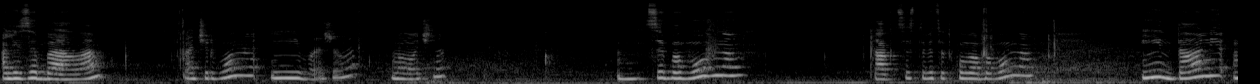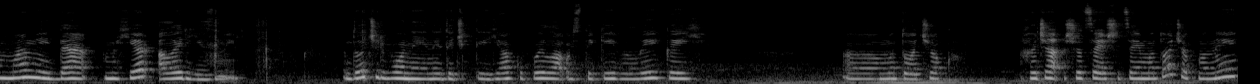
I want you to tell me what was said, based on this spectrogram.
Алізабелла, така червона і бежева, молочна. Це бавовна. Так, це 100% бавовна. І далі у мене йде мехер, але різний. До червоної ниточки я купила ось такий великий е, моточок. Хоча що цей, що цей моточок, вони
